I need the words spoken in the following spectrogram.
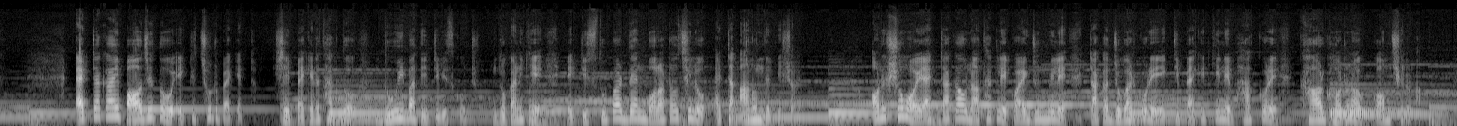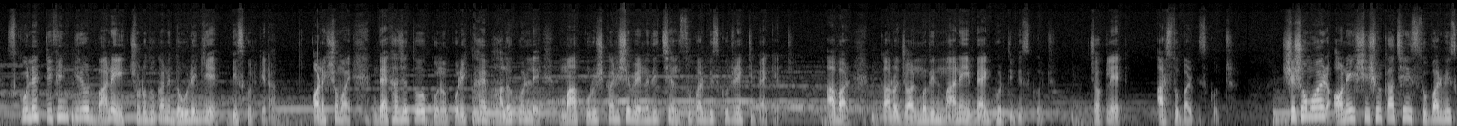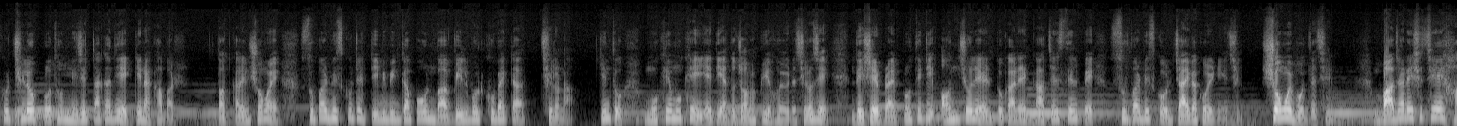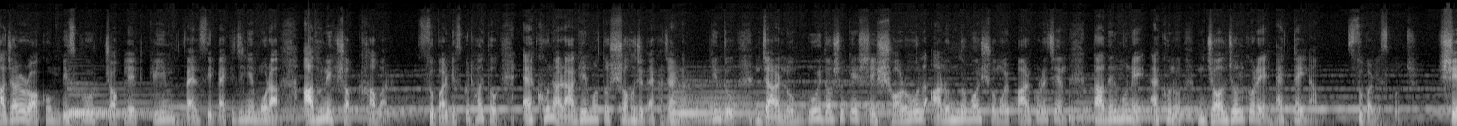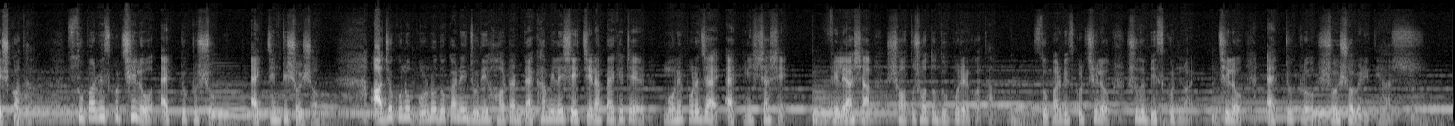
এক টাকায় পাওয়া যেত একটি ছোট প্যাকেট। সেই প্যাকেটে থাকতো দুই বা তিনটি বিস্কুট। দোকানিকে একটি সুপার দেন বলাটাও ছিল একটা আনন্দের বিষয়। অনেক সময় এক টাকাও না থাকলে কয়েকজন মিলে টাকা জোগাড় করে একটি প্যাকেট কিনে ভাগ করে খাওয়ার ঘটনাও কম ছিল না। স্কুলের টিফিন পিরিয়ড মানেই ছোট দোকানে দৌড়ে গিয়ে বিস্কুট কেনা। অনেক সময় দেখা যেত কোনো পরীক্ষায় ভালো করলে মা পুরস্কার হিসেবে এনে দিচ্ছেন সুপার বিস্কুটের একটি প্যাকেট। আবার কারও জন্মদিন মানেই ব্যাগ ভর্তি বিস্কুট, চকলেট আর সুপার বিস্কুট। সে সময়ের অনেক শিশুর কাছেই সুপার বিস্কুট ছিল প্রথম নিজের টাকা দিয়ে কেনা খাবার। তৎকালীন সময়ে সুপার বিস্কুটের টিভি বিজ্ঞাপন বা বিলবোর্ড খুব একটা ছিল না। কিন্তু মুখে মুখেই এটি এত জনপ্রিয় হয়ে উঠেছিল যে দেশের প্রায় প্রতিটি অঞ্চলের দোকানের কাচের শিল্পে সুপার বিস্কুট জায়গা করে নিয়েছিল। সময় বদলেছে। বাজারে এসেছে হাজারো রকম বিস্কুট, চকলেট, ক্রিম, ফ্যান্সি প্যাকেজিংয়ে মোড়া, আধুনিক সব খাবার। সুপার বিস্কুট হয়তো এখন আর আগের মতো সহজে দেখা যায় না। কিন্তু যারা নব্বই দশকের সেই সরল, আনন্দময় সময় পার করেছেন, তাদের মনে এখনও জল করে একটাই নাম, সুপার বিস্কুট। শেষ কথা, সুপার বিস্কুট ছিল এক টুকরো সুখ। এক চিমটি শৈশব। আজও কোনো পুরনো দোকানে যদি হঠাৎ দেখা মিলে সেই চেনা প্যাকেটের, মনে পড়ে যায় এক নিঃশ্বাসে ফেলে আসা শত শত দুপুরের কথা। সুপার বিস্কুট ছিল শুধু বিস্কুট নয়, ছিল এক টুকরো শৈশবের ইতিহাস।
